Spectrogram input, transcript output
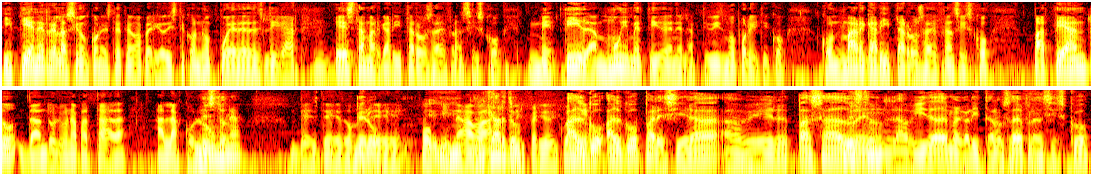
y tiene relación con este tema periodístico, no puede desligar mm. esta Margarita Rosa de Francisco metida, muy metida en el activismo político, con Margarita Rosa de Francisco pateando, dándole una patada a la columna desde donde eh, opinaba en el periódico. algo, algo pareciera haber pasado en la vida de Margarita Rosa de Francisco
